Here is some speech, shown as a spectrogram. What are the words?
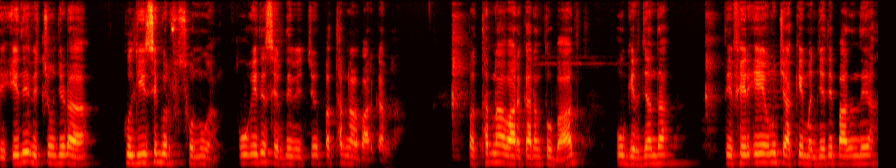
ਤੇ ਇਹਦੇ ਵਿੱਚੋਂ ਜਿਹੜਾ ਕੁਲਜੀਤ ਸਿੰਘ ਉਰਫ ਸੋਨੂ ਆ, ਉਹ ਇਹਦੇ ਸਿਰ ਦੇ ਵਿੱਚ ਪੱਥਰ ਨਾਲ ਵਾਰ ਕਰਦਾ। ਪੱਥਰ ਨਾਲ ਵਾਰ ਕਰਨ ਤੋਂ ਬਾਅਦ ਉਹ ਗਿਰ ਜਾਂਦਾ ਤੇ ਫਿਰ ਇਹ ਉਹਨੂੰ ਚੱਕ ਕੇ ਮੰਜੇ ਤੇ ਪਾ ਦਿੰਦੇ ਆ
